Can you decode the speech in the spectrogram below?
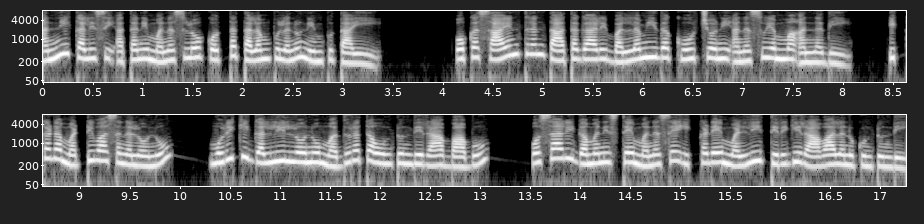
అన్నీ కలిసి అతని మనసులో కొత్త తలంపులను నింపుతాయి. ఒక సాయంత్రం తాతగారి బల్లమీద కూర్చొని అనసూయమ్మ అన్నది. ఇక్కడ మట్టివాసనలోనూ మురికి గల్లీల్లోనూ మధురత ఉంటుంది రా బాబూ. ఓసారి గమనిస్తే మనసే ఇక్కడే మళ్ళీ తిరిగి రావాలనుకుంటుంది.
